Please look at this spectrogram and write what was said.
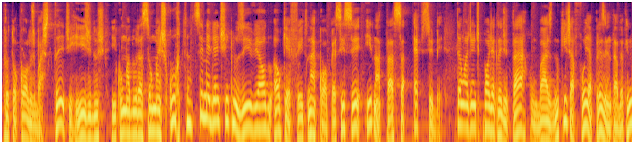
protocolos bastante rígidos e com uma duração mais curta, semelhante inclusive ao, ao que é feito na Copa SC e na Taça FCB. Então a gente pode acreditar, com base no que já foi apresentado aqui no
